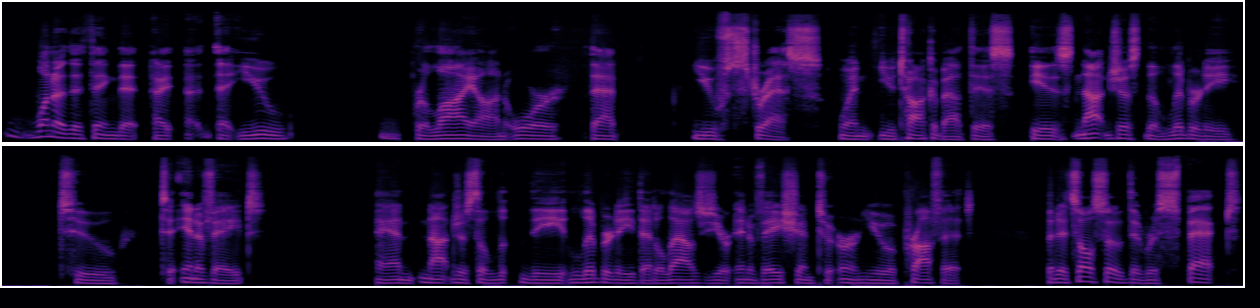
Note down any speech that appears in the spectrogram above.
one other thing that I, that you rely on or that you stress when you talk about this is not just the liberty to to innovate and not just the, the liberty that allows your innovation to earn you a profit but it's also the respect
